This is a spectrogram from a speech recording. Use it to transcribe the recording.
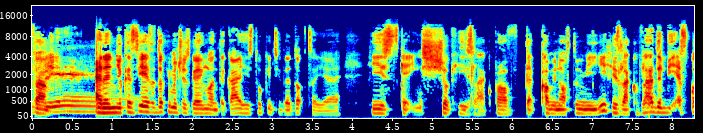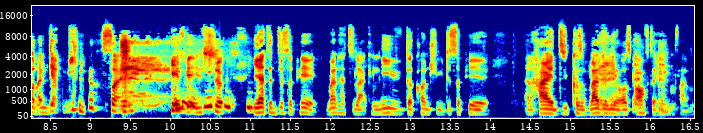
Fam. Yeah. And then you can see as the documentary is going on, the guy he's talking to, the doctor, yeah, he's getting shook. He's like, bro, they're coming after me. He's like, Vladimir is gonna get me. so he's getting shook. He had to disappear. Man had to like leave the country, disappear, and hide because Vladimir was after him, fam.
